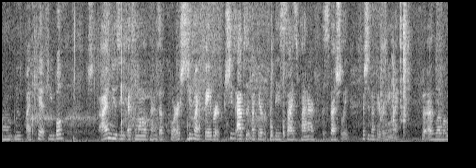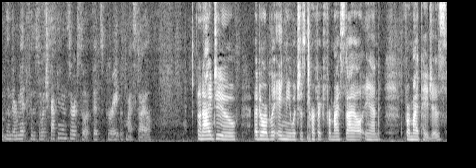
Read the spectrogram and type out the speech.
Um, move my kit. You both, I'm using Excel Mama plans, of course. She's my favorite. She's absolutely my favorite for these size planner, especially. But she's my favorite anyway. But I love them. And they're meant for the so much crafting insert, so it fits great with my style. And I do Adorably Amy, which is perfect for my style and for my pages.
